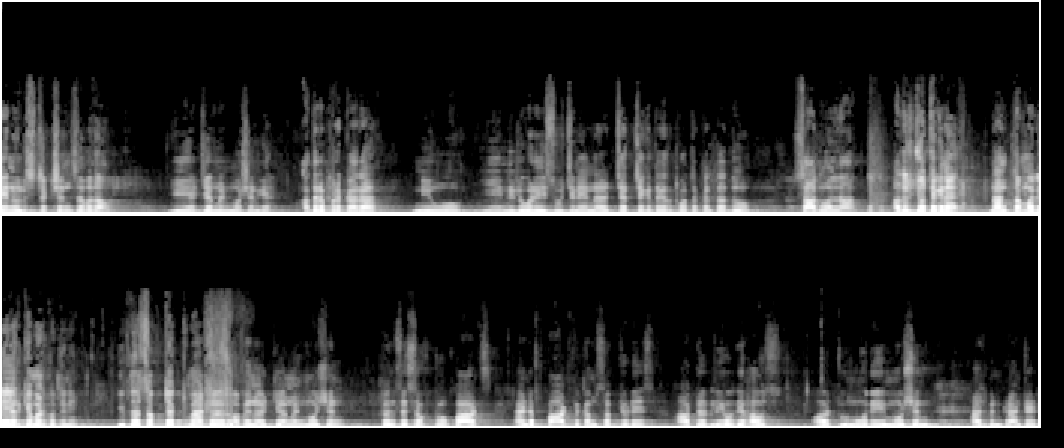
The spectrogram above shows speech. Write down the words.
ಏನು ರಿಸ್ಟ್ರಿಕ್ಷನ್ಸ್ ಅವದಾವ್ ಈ ಅಡ್ಜರ್ಮೆಂಟ್ ಮೋಷನ್ಗೆ ಅದರ ಪ್ರಕಾರ ನೀವು ಈ ನಿಲುವಳಿ ಸೂಚನೆಯನ್ನು ಚರ್ಚೆಗೆ ತೆಗೆದುಕೊಳ್ತಕ್ಕಂಥದ್ದು ಸಾಧು ಅಲ್ಲ ಅದ್ರ ಜೊತೆಗೇ ನಾನು ತಮ್ಮಲ್ಲಿ ಅರಿಕೆ ಮಾಡ್ಕೋತೀನಿ if the subject matter of an adjournment motion consist of two parts and a part become sub judice after leave of the house to move the motion has been granted.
